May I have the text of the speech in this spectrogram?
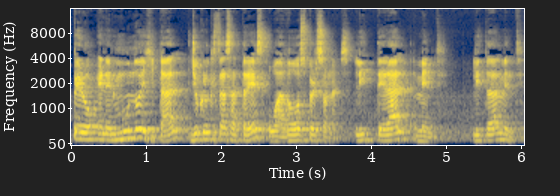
Pero en el mundo digital, yo creo que estás a tres o a dos personas. Literalmente. Literalmente.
